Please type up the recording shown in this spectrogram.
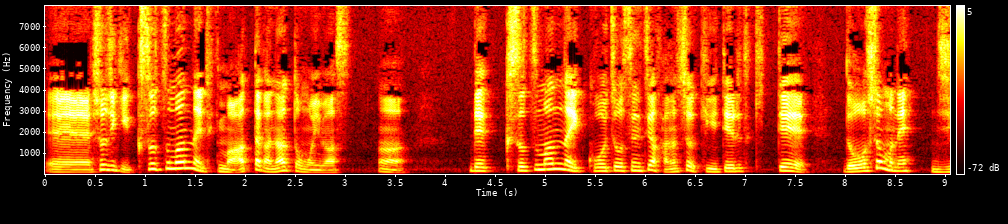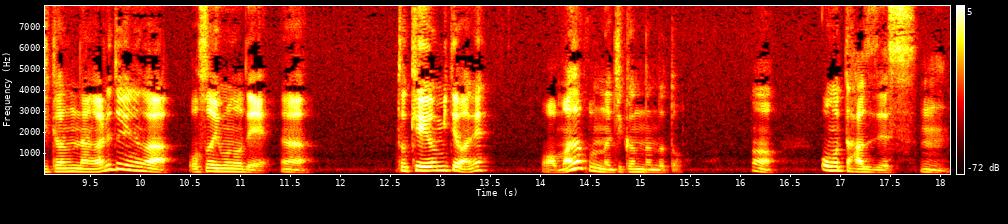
えー正直クソつまんない時もあったかなと思います。うん、でクソつまんない校長先生の話を聞いている時ってどうしてもね時間の流れというのが遅いもので、うん、時計を見てはねあまだこんな時間なんだと、うん、思ったはずです。うん、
